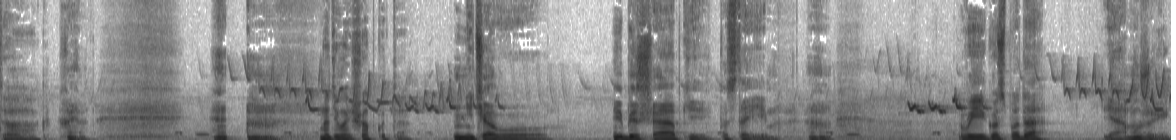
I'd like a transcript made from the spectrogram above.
Так. Надевай шапку-то. Ничего. И без шапки постоим. Вы господа, я мужик.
